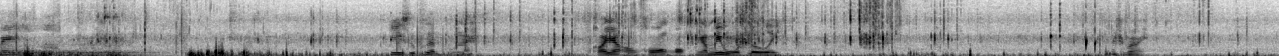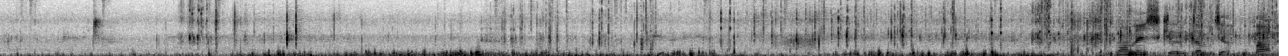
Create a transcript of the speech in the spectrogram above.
ไม่นี่คือเพื่อนผมนะเขายังเอาของออกยังไม่หมดเลยไม่ใช่ไมตอนนี้สเกลตันมันจะบ้าไหม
